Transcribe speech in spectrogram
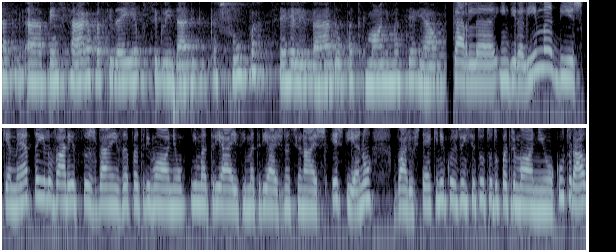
a, a pensar a partir daí a possibilidade de cachupa ser relevado ao patrimônio material. Carla Indira Lima diz que a meta é elevar esses bens a património imateriais e materiais nacionais este ano. Vários técnicos do Instituto do Património Cultural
